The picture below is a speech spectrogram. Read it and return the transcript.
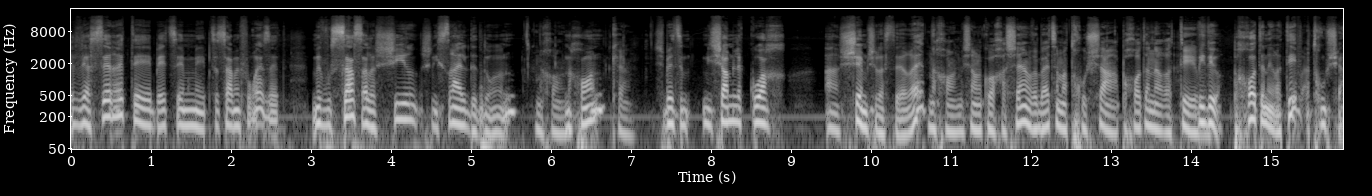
והסרט אה, בעצם, אה, פצצה מפורזת, מבוסס על השיר של ישראל דדון, נכון. נכון? כן. שבעצם משם לקוח השם של הסרט. נכון, משם לקוח השם, ובעצם התחושה, פחות הנרטיב. בדיוק. פחות הנרטיב, התחושה.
